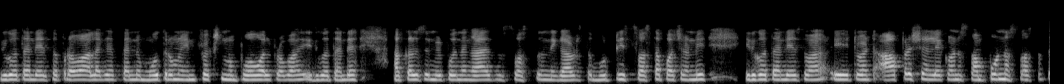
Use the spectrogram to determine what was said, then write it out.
ఇదిగో తండ్రి వేస్తే ప్రభా అలాగే తండ్రి మూత్రం ఇన్ఫెక్షన్ పోవాలి ప్రభా ఇదిగో తండ్రి ఆ కలిసి మీరు పొందంగా స్వస్థంది కాబట్టి ముట్టి స్వస్థపరచండి ఇదిగో తండ్రి ఎటువంటి ఆపరేషన్ లేకుండా సంపూర్ణ స్వస్థత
